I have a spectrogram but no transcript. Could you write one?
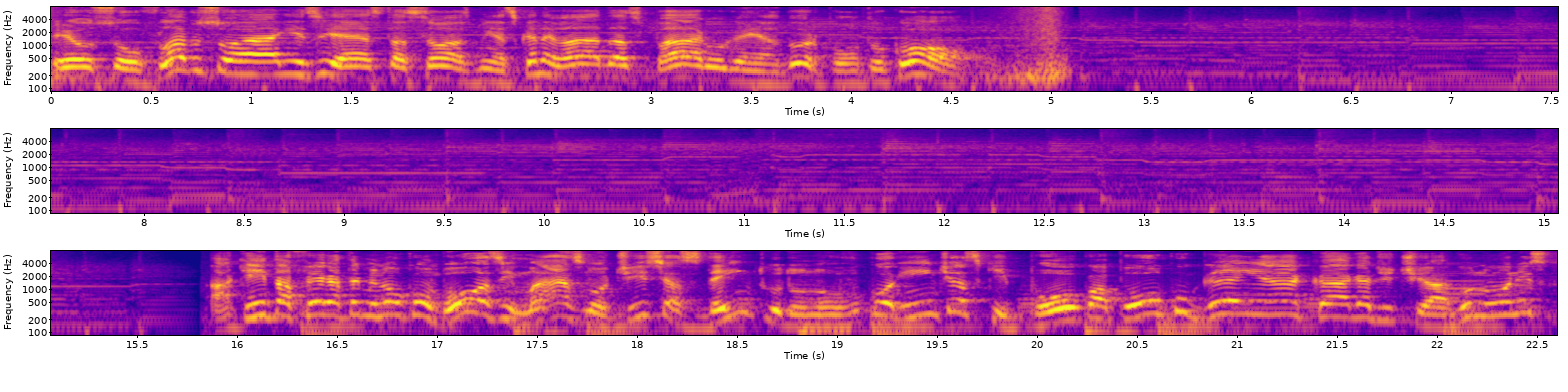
Eu sou Flávio Soares e estas são as minhas caneladas para o ganhador.com. A quinta-feira terminou com boas e más notícias dentro do novo Corinthians, que pouco a pouco ganha a cara de Thiago Nunes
